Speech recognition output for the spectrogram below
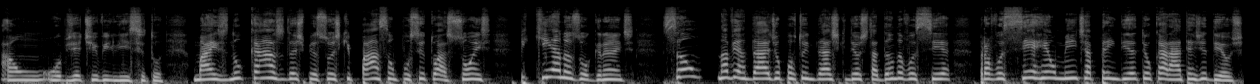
a um objetivo ilícito. Mas no caso das pessoas que passam por situações pequenas ou grandes, são, na verdade, oportunidades que Deus está dando a você para você realmente aprender a ter o caráter de Deus.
